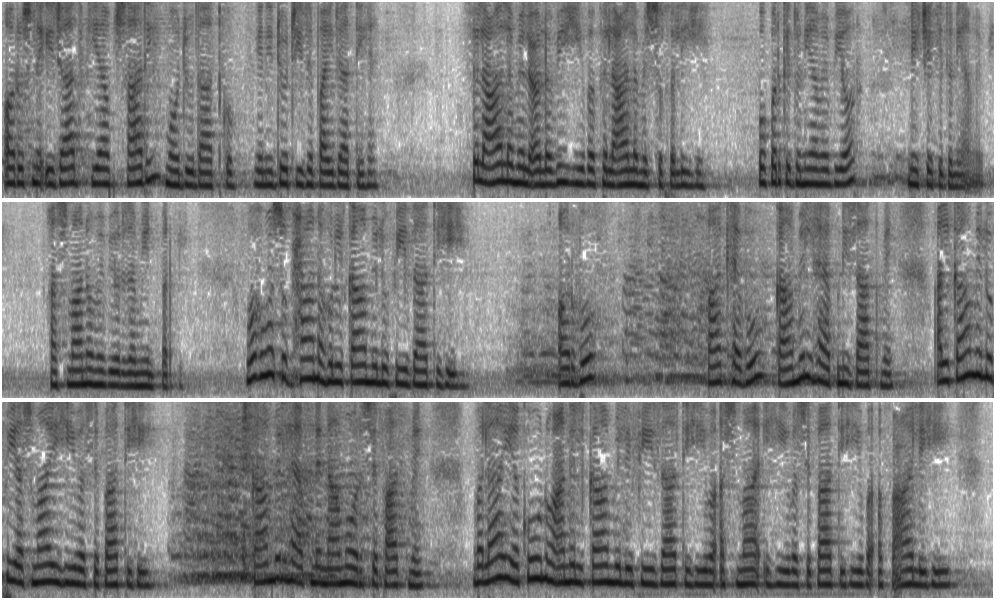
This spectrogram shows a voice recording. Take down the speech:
اور اس نے ایجاد کیا ساری موجودات کو یعنی جو چیزیں پائی جاتی ہیں۔ فی العالم العلوی و فی العالم السفلی، اوپر کی دنیا میں بھی اور نیچے کی دنیا میں بھی، آسمانوں میں بھی اور زمین پر بھی۔ وہ سبحان الکامل فی ذاتی ہی اور وہ پاک ہے، وہ کامل ہے اپنی ذات میں۔ الکامل فی اسمائی ہی و صفاتی ہی کامل ہے اپنے ناموں اور صفات میں۔ ولا یقون عن الکامل فی ذاتی ہی و اسما ہی و صفاتی ہی و افعال ہی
